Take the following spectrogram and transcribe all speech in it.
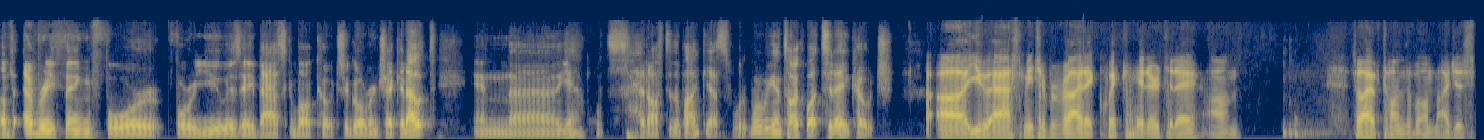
of everything for for you as a basketball coach. So go over and check it out. And uh, yeah, let's head off to the podcast. What, what are we going to talk about today, Coach? Uh, you asked me to provide a quick hitter today. Um, so I have tons of them. I just,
